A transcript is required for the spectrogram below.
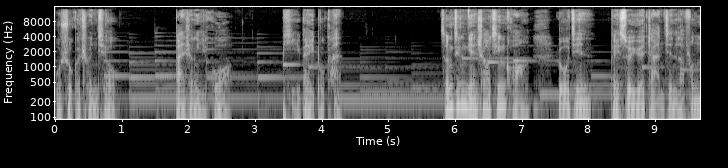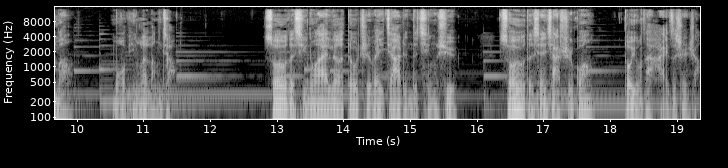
无数个春秋，半生已过，疲惫不堪。曾经年少轻狂，如今被岁月斩尽了锋芒，磨平了棱角。所有的喜怒哀乐都只为家人的情绪，所有的闲暇时光都用在孩子身上，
